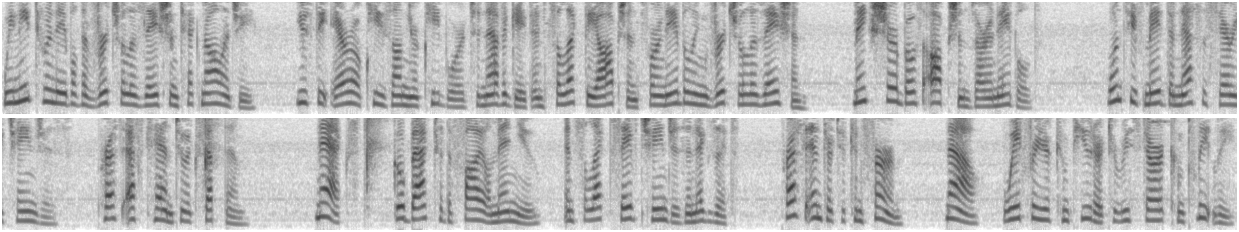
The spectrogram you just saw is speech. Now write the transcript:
we need to enable the virtualization technology. Use the arrow keys on your keyboard to navigate and select the options for enabling virtualization. Make sure both options are enabled. Once you've made the necessary changes, press F10 to accept them. Next, go back to the File menu and select Save Changes and Exit. Press Enter to confirm. Now, wait for your computer to restart completely.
